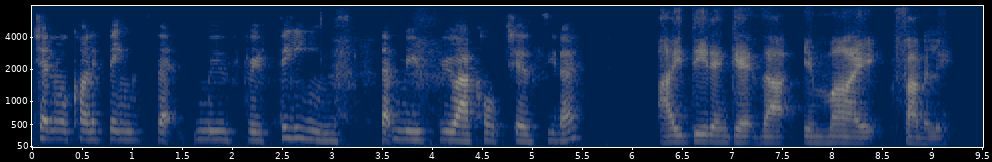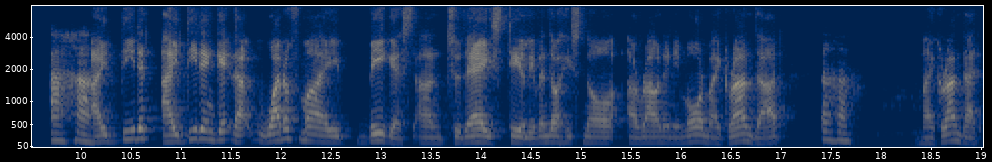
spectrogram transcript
general kind of things that move through themes that move through our cultures, you know? I didn't get that in my family. Uh-huh. I didn't I didn't get that. One of my biggest and today still, even though he's not around anymore, my granddad, uh-huh. my granddad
